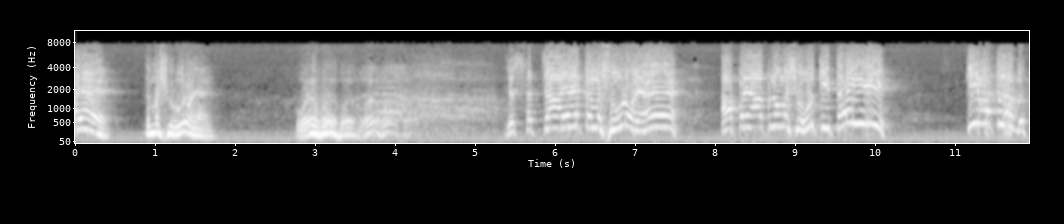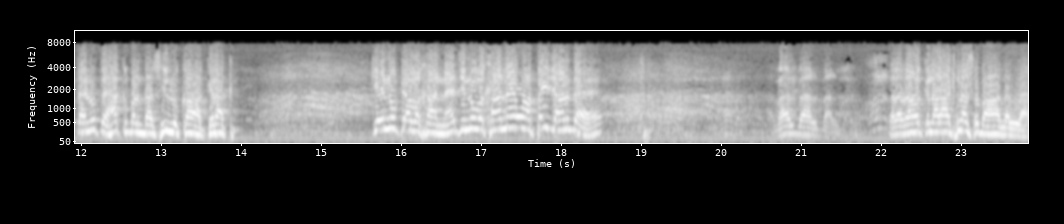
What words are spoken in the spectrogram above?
آیا ہے تے مشہور ہویا ہے۔ ہوئے ہوئے ہوئے ہوئے ہوئے۔ سچا آیا ہے تے مشہور ہویا ہے۔ اپنے آپ مشہور کیتا ہی۔ کی مطلب؟ تینوں تے حق بنتا سی لکا کے رکھ۔ پیا وکھانا ہے؟ جنوں وکھانا ہے وہ آپ ہی جاند ہے۔ بال بال بال بال آخنا سبحان اللہ۔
